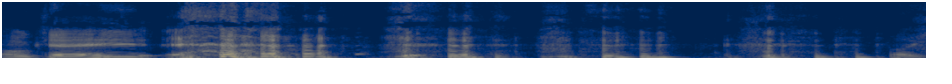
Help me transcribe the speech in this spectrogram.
okay. like,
